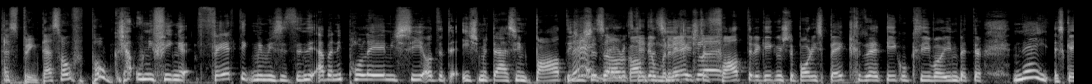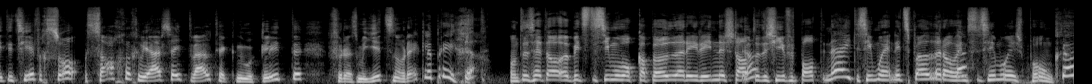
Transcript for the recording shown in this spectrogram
Das bringt das auf den Punkt. Ja, und ich finde, fertig, wir müssen jetzt nicht, eben nicht polemisch sein, oder ist mir der sympathisch, Nein, ist es nein, ein es geht arroganter um ist der. Vater dagegen, ist der Boris Becker dagegen gewesen, der ihn betreut. Nein, es geht jetzt hier einfach so sachlich, wie er sagt, die Welt hat genug gelitten, für dass man jetzt noch Regeln bricht. Und das hat auch, ob jetzt der Simon will böllern in der Innenstadt Ja. oder Ski verboten. Nein, der Simon hat nicht zu böllern, auch wenn es der Simon ist. Punkt. Ja.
